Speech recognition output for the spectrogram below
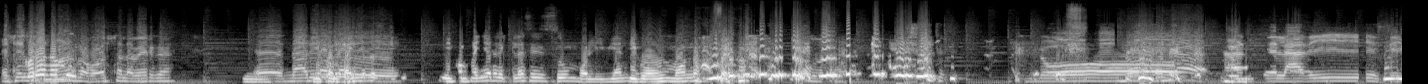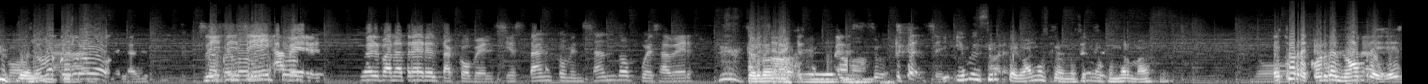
Es el robots a la verga. Sí. Eh, nadie mi, compañero, de- mi compañero de clase es un boliviano, digo, un mono. pero- No, canceladísimo. Yo me acuerdo-. Sí, me sí, acuerdo sí. esto. A ver, vuelvan a traer el Taco Bell. Si están comenzando, pues a ver. Perdón, Sí, iba a decir ahora. peruanos, pero nos iban a fundar más. no. De hecho, recuerda el nombre, es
